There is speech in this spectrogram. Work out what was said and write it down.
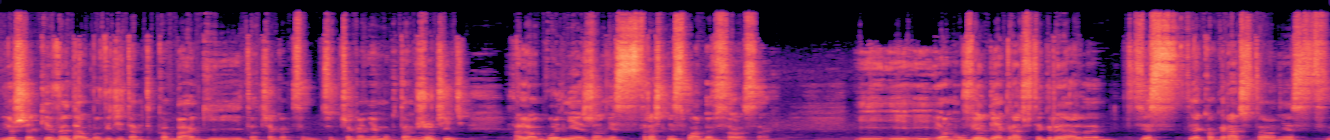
już jakie wydał, bo widzi tam tylko bugi i to, czego, co, czego nie mógł tam wrzucić, ale ogólnie, że on jest strasznie słaby w Soulsach. I, i, I on uwielbia grać w te gry, ale jest, jako gracz to on jest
